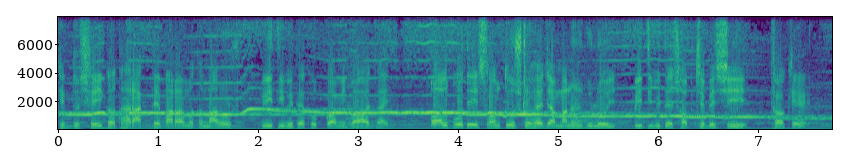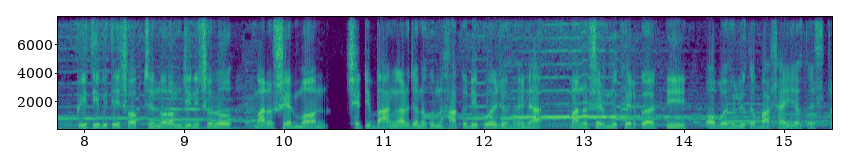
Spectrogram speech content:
কিন্তু সেই কথা রাখতে পারার মতো মানুষ পৃথিবীতে খুব কমই পাওয়া যায়। অল্পতেই সন্তুষ্ট হয়ে যা মানুষগুলোই পৃথিবীতে সবচেয়ে বেশি ঠকে। পৃথিবীতে সবচেয়ে নরম জিনিস হলো মানুষের মন। সেটি বাংলার জন্য কোনো হাতুড়ি প্রয়োজন হয় না। মানুষের মুখের কয়েকটি অবহেলিত বাসাই যথেষ্ট।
